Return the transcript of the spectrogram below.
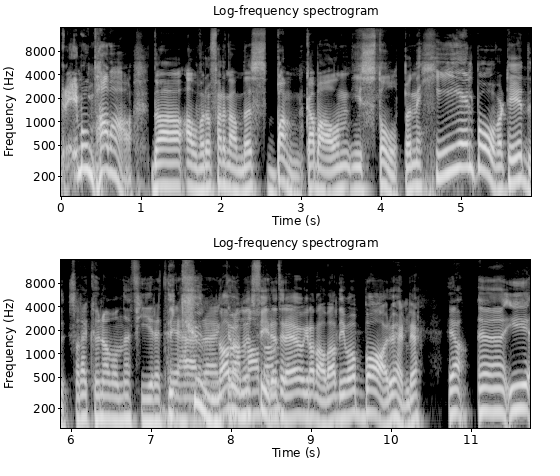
remontada da Alvaro Fernandes banka ballen i stolpen helt på overtid. Så de kunne ha vunnet 4-3 her? De kunne ha vunnet 4-3, og Granada de var bare uheldige. Ja, eh, I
